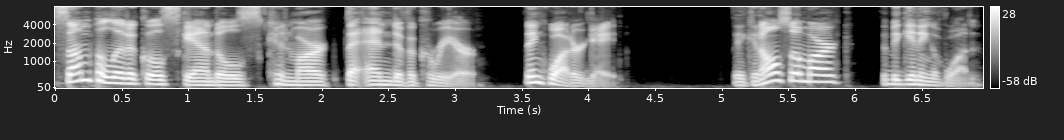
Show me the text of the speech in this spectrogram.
Some political scandals can mark the end of a career. Think Watergate. They can also mark the beginning of one.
